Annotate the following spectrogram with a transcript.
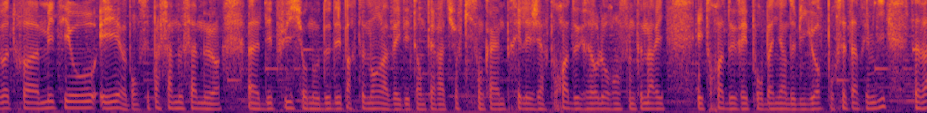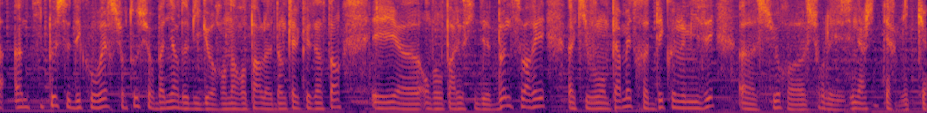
Votre euh, météo et euh, bon c'est pas fameux fameux hein, euh, des pluies sur nos deux départements avec des températures qui sont quand même très légères. 3 degrés au Laurent Sainte-Marie et 3 degrés pour Bagnères de Bigorre. Pour cet après-midi ça va un petit peu se découvrir surtout sur Bagnères de Bigorre. On en reparle dans quelques instants et on va vous parler aussi de bonnes soirées qui vont permettre d'économiser sur, sur les énergies thermiques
